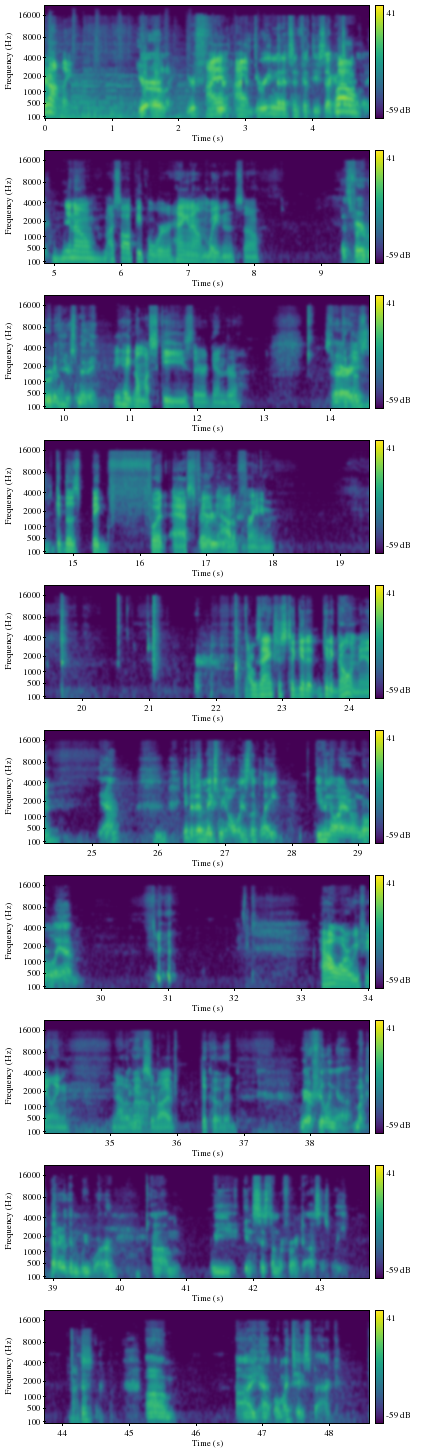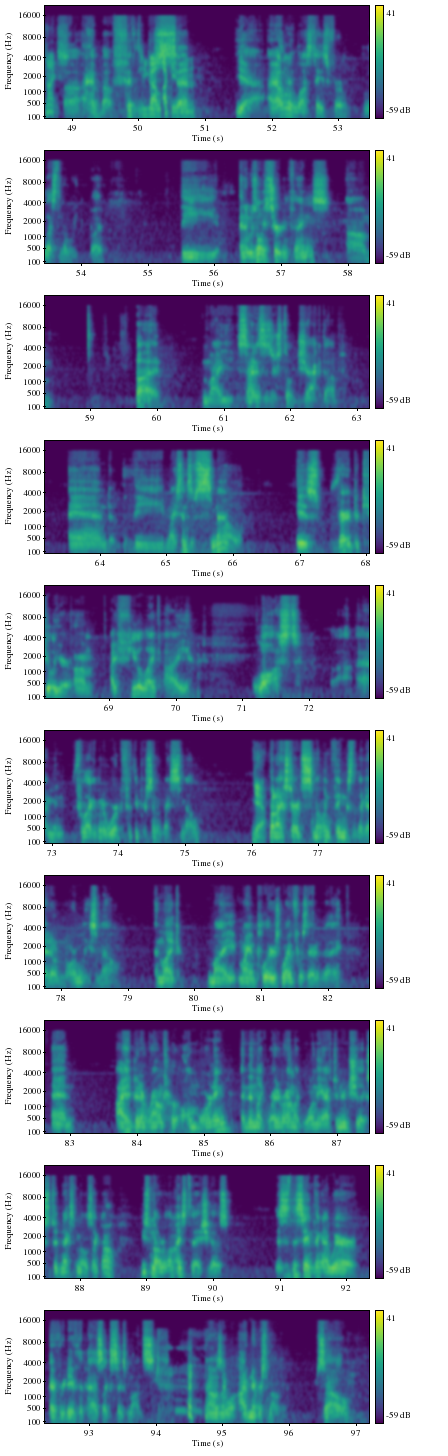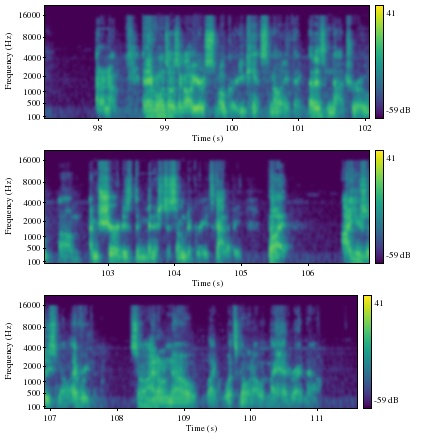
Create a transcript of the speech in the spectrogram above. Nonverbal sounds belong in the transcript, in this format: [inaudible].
You're not late. You're early. You're, th- I- three minutes and fifty seconds Well- early. You know, I saw people were hanging out and waiting, so That's very rude of you, Smithy. be hating on my skis there, Gendra. So Very- get those get those big foot ass feet out of frame. I was anxious to get it get it going, man. Yeah, yeah, but that makes me always look late, even though I don't normally am. How are we feeling now that we have survived the COVID? We are feeling uh, much better than we were. Um, we insist on referring to us as we. Nice, [laughs] Um, I have all my taste back. nice. Uh, I have about fifty. You got lucky then. Yeah, I only lost taste for less than a week, but the and it was only certain things. Um, but my sinuses are still jacked up, and the my sense of smell is very peculiar. Um, I feel like I lost. I mean, for lack of a better word, fifty percent of my smell Yeah. but I started smelling things that like I don't normally smell. And like my my employer's wife was there today and I had been around her all morning and then like right around like one in the afternoon she like stood next to me. I was like, Oh, you smell real nice today. She goes, This is the same thing I wear every day for the past like six months. [laughs] and I was like, Well, I've never smelled it. So I don't know. And everyone's always like, "Oh, you're a smoker. You can't smell anything." That is not true. Um, I'm sure it is diminished to some degree. It's got to be, but I usually smell everything. So I Mhm. don't know like what's going on with my head right now.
